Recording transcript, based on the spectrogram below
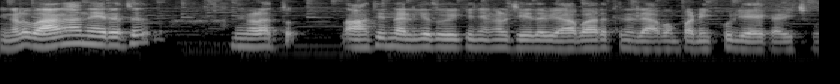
നിങ്ങൾ വാങ്ങാൻ നേരത്ത് നിങ്ങളെ ആദ്യം നൽകിയ തുകയ്ക്ക് ഞങ്ങൾ ചെയ്ത വ്യാപാരത്തിന് ലാഭം പണിക്കൂലിയായി കഴിച്ചു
